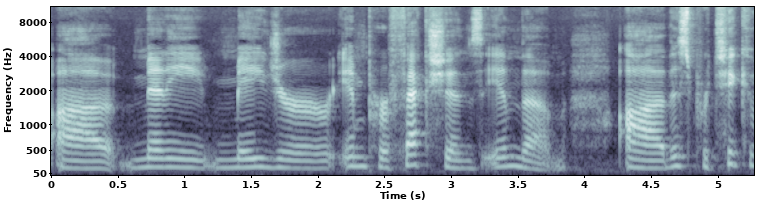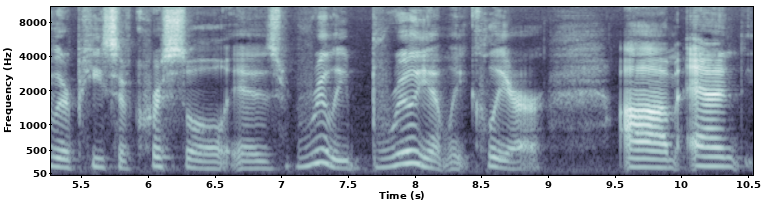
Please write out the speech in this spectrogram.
uh, many major imperfections in them. Uh, this particular piece of crystal is really brilliantly clear. Um, and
